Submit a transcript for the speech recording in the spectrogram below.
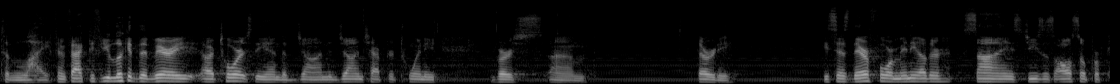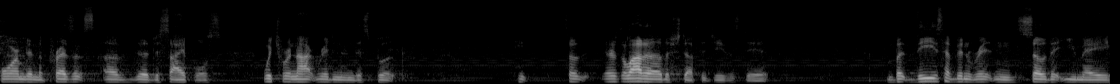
to life. In fact, if you look at the very, uh, towards the end of John, in John chapter 20, verse um, 30, he says, Therefore, many other signs Jesus also performed in the presence of the disciples, which were not written in this book. He, so there's a lot of other stuff that Jesus did. But these have been written so that you may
